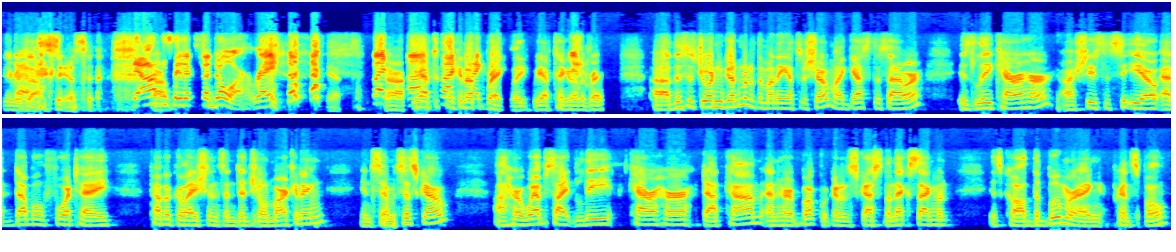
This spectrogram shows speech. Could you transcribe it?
be resolved. Uh, yes. Obviously, um, there's the door, right? yes. But we have to take another break, Lee. We have to take another break. Uh, this is Jordan Goodman of the Money Answer Show. My guest this hour is Lee Caraher. Uh, she's the CEO at Double Forte Public Relations and Digital Marketing in San Francisco. Uh, her website, leecaraher.com, and her book we're going to discuss in the next segment is called The Boomerang Principle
